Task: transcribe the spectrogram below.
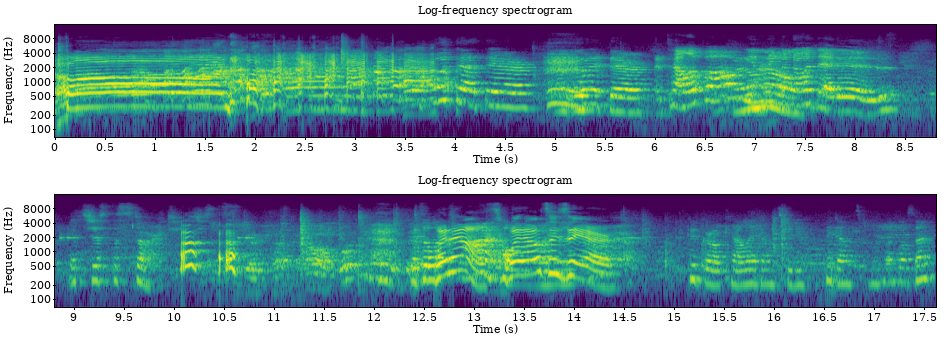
Oh. Phone. Put that there. Put it there. A telephone? You don't don't even know. know what that is. It's just the start. Oh, what? It's a what else? What else is there? Good girl, Cal. Lay down, sweetie. Lay down, sweetie. What was that?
